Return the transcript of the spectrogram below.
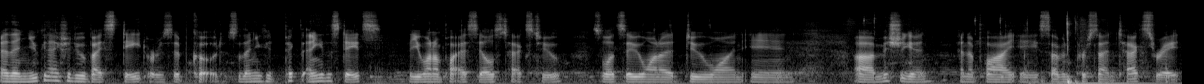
And then you can actually do it by state or zip code. So then you could pick any of the states that you want to apply a sales tax to. So let's say we want to do one in uh, Michigan and apply a 7% tax rate.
